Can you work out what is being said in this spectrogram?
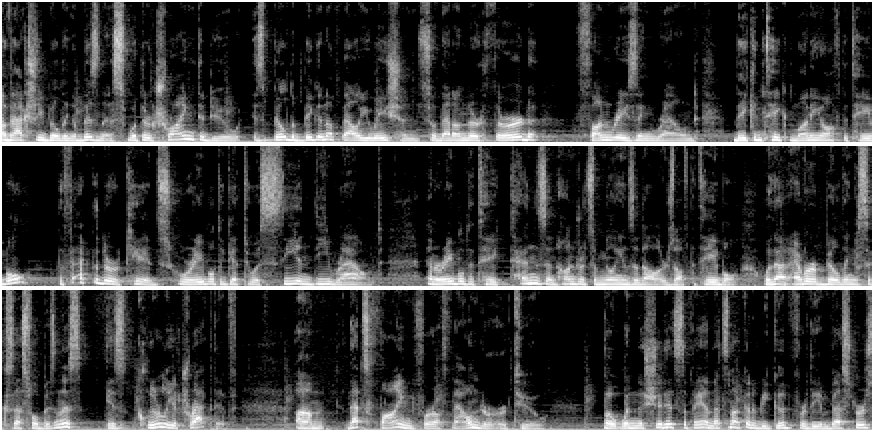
of actually building a business. What they're trying to do is build a big enough valuation so that on their third fundraising round, they can take money off the table. The fact that there are kids who are able to get to a C and D round and are able to take tens and hundreds of millions of dollars off the table without ever building a successful business is clearly attractive. Um, that's fine for a founder or two. But when the shit hits the fan, that's not to be good for the investors,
